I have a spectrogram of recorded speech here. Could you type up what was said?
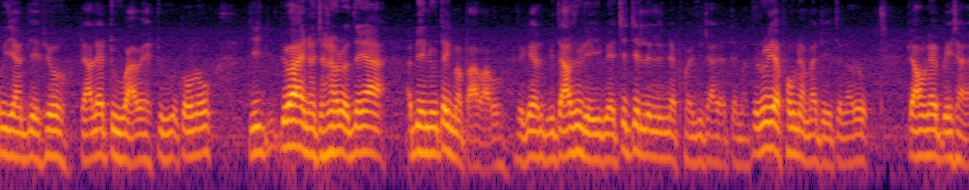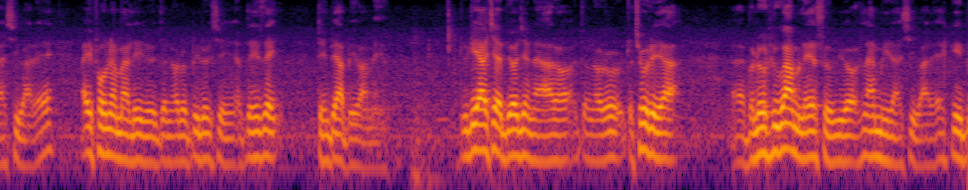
ဦးရန်ပြေဖြိုးဒါလည်းတူပါပဲတူအကုန်လုံးဒီပြောရရင်တော့ကျွန်တော်တို့အသင်းက အပြင်လူတိတ်မပါပါဘူးတကယ်မိသားစုတွေကြီးပဲကြစ်ကြစ်လေးလေးနဲ့ဖွဲ့စည်းထားတဲ့အတင်မှာသူတို့ရဲ့ဖုန်းနံပါတ်တွေကျွန်တော်တို့ပြောင်းလဲပေးထားတာရှိပါတယ်အဲ့ဒီဖုန်းနံပါတ်လေးတွေကိုကျွန်တော်တို့ပြီးလို့ရှိရင်အသေးစိတ်တင်ပြပေးပါမယ်ဒုတိယချက်ပြောချင်တာကတော့ကျွန်တော်တို့တချို့တွေကအဲဘယ်လိုလှူရမလဲဆိုပြီးတော့လှမ်းမိတာရှိပါတယ် KP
